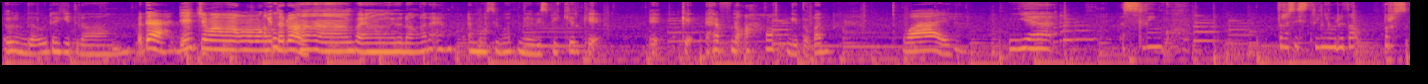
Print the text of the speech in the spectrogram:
Udah enggak udah gitu doang. Udah jadi cuma mau ngomong Aku- gitu doang? Heeh, pengen ngomong gitu doang karena em- emosi banget nggak habis pikir kayak eh, kayak have no akhlak gitu kan. Why? Ya selingkuh. Terus istrinya udah tau terus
